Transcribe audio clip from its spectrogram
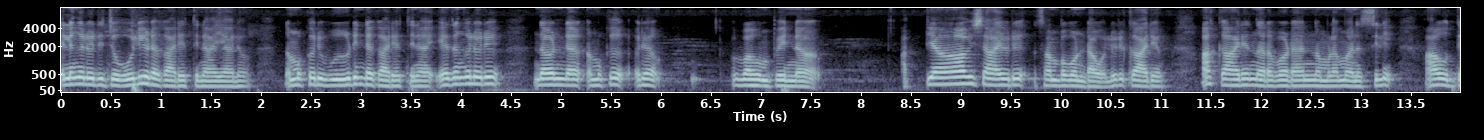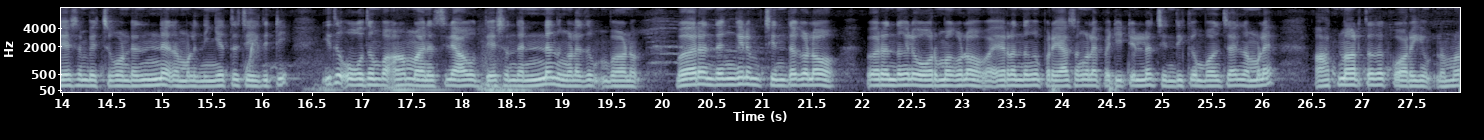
അല്ലെങ്കിൽ ഒരു ജോലിയുടെ കാര്യത്തിനായാലോ നമുക്കൊരു വീടിന്റെ കാര്യത്തിനായി ഏതെങ്കിലും ഒരു എന്താ നമുക്ക് ഒരു പിന്നെ അത്യാവശ്യമായ ഒരു സംഭവം ഉണ്ടാവുമല്ലോ ഒരു കാര്യം. ആ കാര്യം നിറവേടാൻ നമ്മളെ മനസ്സിൽ ആ ഉദ്ദേശം വെച്ചുകൊണ്ട് തന്നെ നമ്മൾ നിയത്ത് ചെയ്തിട്ട് ഇത് ഓതുമ്പോൾ ആ മനസ്സിൽ ആ ഉദ്ദേശം തന്നെ നിങ്ങളത് വേണം. വേറെ എന്തെങ്കിലും ചിന്തകളോ വേറെ എന്തെങ്കിലും ഓർമ്മകളോ വേറെ എന്തെങ്കിലും പ്രയാസങ്ങളെ പറ്റിയിട്ടെല്ലാം ചിന്തിക്കുമ്പോൾ വെച്ചാൽ നമ്മളെ ആത്മാർത്ഥത കുറയും. നമ്മൾ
